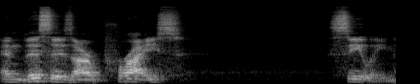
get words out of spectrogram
and this is our price ceiling.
